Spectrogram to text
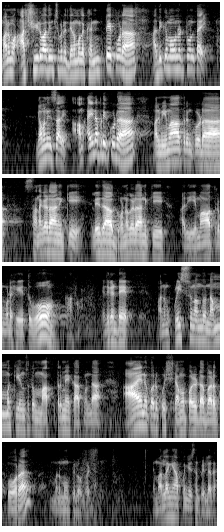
మనము ఆశీర్వాదించబడిన దినముల కంటే కూడా అధికమవునట్టు ఉంటాయి. గమనించాలి. అయినప్పటికీ కూడా మనం ఏమాత్రం కూడా సనగడానికి లేదా గొనగడానికి అది ఏమాత్రం కూడా హేతువో ఎందుకంటే మనం క్రీస్తునందు నమ్మకి ఉంచటం మాత్రమే కాకుండా ఆయన కొరకు శ్రమ పడుట బడకోర మనము పిలువబడ్డాం. మరలా జ్ఞాపకం చేసిన పిల్లరా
